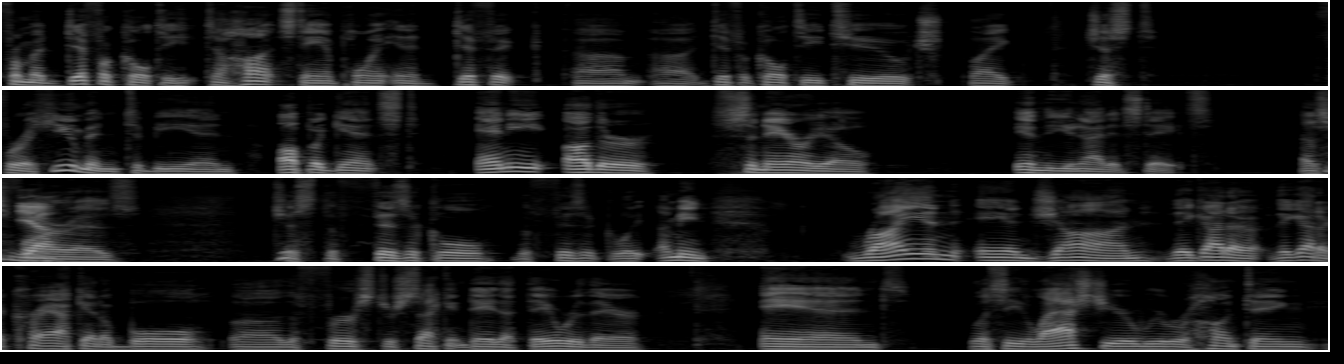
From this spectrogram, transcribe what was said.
from a difficulty to hunt standpoint and a diffic, um, uh, difficulty to tr- like just for a human to be in up against any other scenario in the United States as far Yeah. as just the physical the physically I mean Ryan and John they got a they got a crack at a bull uh, the first or second day that they were there and let's see last year we were hunting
